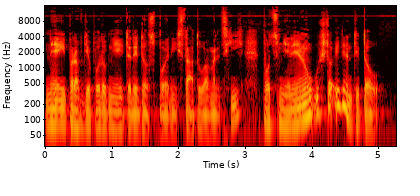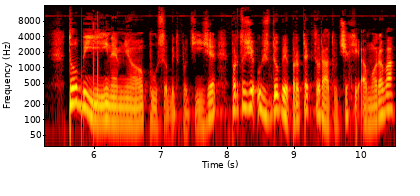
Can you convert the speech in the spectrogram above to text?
nejpravděpodobněji tedy do Spojených států amerických, pod změněnou už to identitou. To by jí nemělo působit potíže, protože už v době protektorátu Čechy a Morava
